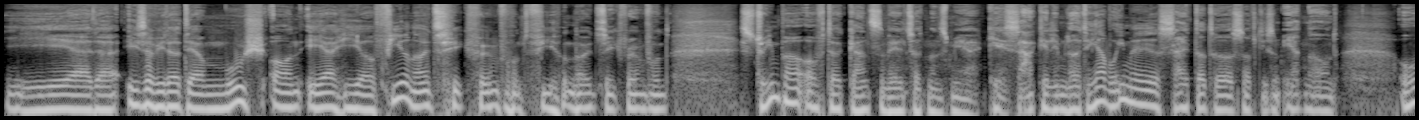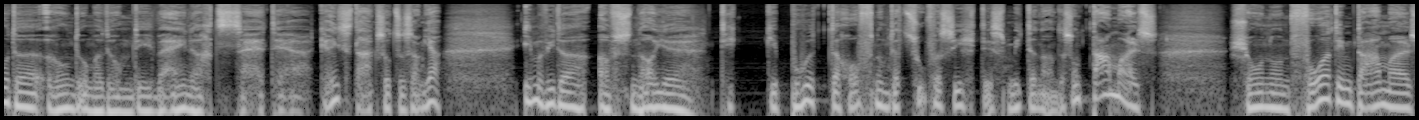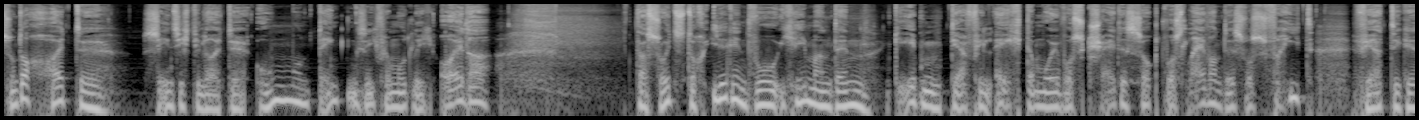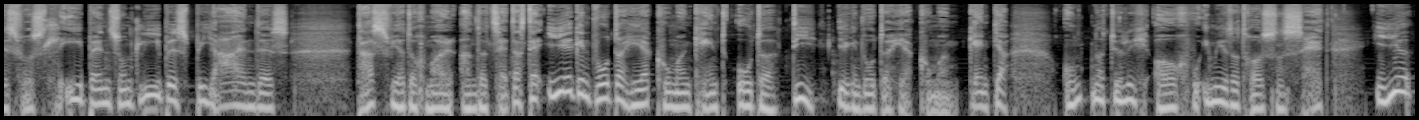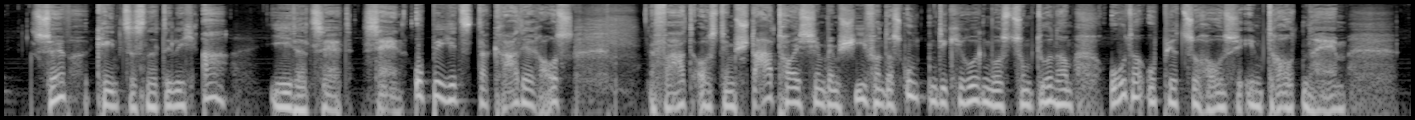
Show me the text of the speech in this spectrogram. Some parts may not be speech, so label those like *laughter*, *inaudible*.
Ja, da ist er wieder, der Musch on Air hier auf 94,5 und 94,5 und streambar auf der ganzen Welt, so hat man es mir gesagt, ihr lieben Leute. Ja, wo immer ihr seid da draußen auf diesem Erdenrund oder rund um und um die Weihnachtszeit, der Christtag sozusagen. Ja, immer wieder aufs Neue die Geburt der Hoffnung, der Zuversicht des Miteinanders. Und damals schon und vor dem damals und auch heute sehen sich die Leute um und denken sich vermutlich, Alter, da soll's doch irgendwo jemanden geben, der vielleicht einmal was Gescheites sagt, was Leibendes, was Friedfertiges, was Lebens- und Liebesbejahendes. Das wäre doch mal an der Zeit, dass der irgendwo daherkommen kennt oder die irgendwo daherkommen kennt. Ja, und natürlich auch, wo immer ihr da draußen seid, ihr selber kennt es natürlich auch jederzeit sein. Ob ihr jetzt da gerade rausfahrt aus dem Starthäuschen beim Skifahren, dass unten die Chirurgen was zum Tun haben, oder ob ihr zu Hause im Trautenheim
